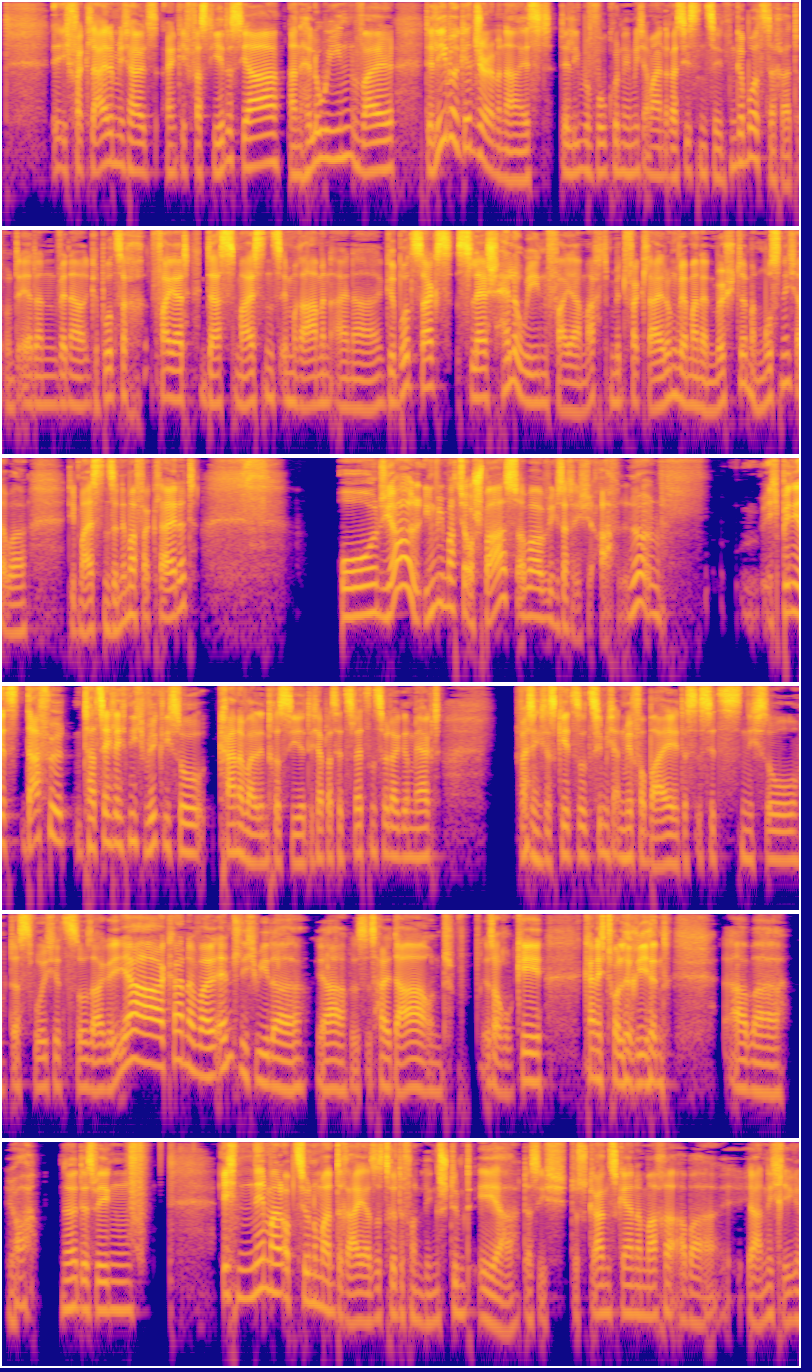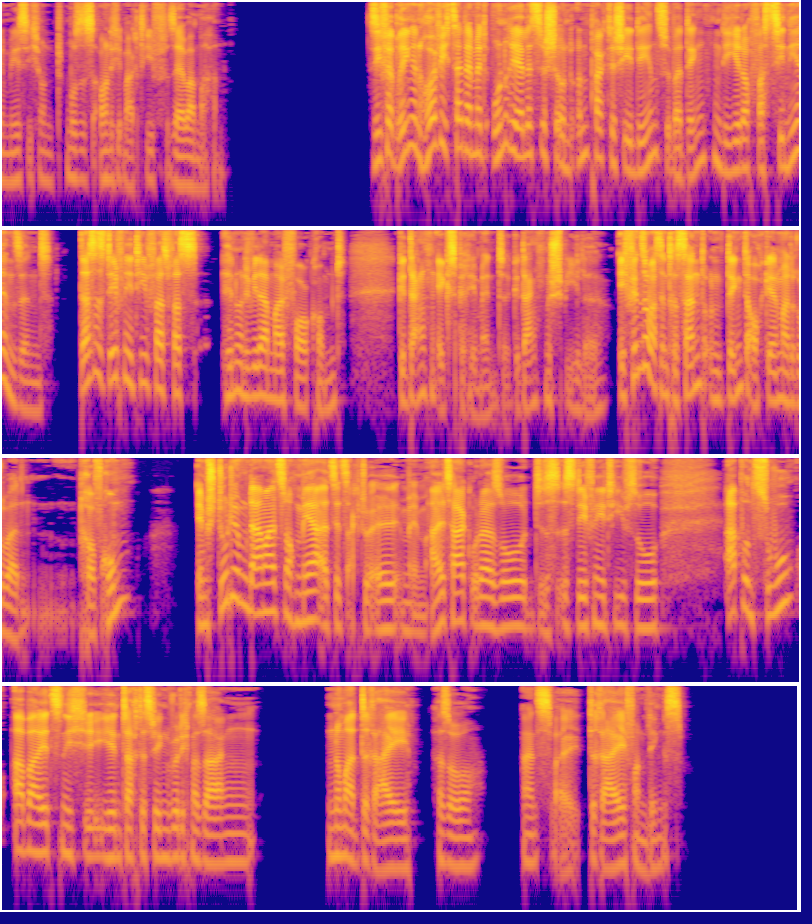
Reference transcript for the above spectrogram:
Ich verkleide mich halt eigentlich fast jedes Jahr an Halloween, weil der liebe Germanized, der liebe Voko nämlich am 31.10. Geburtstag hat. Und er dann, wenn er Geburtstag feiert, das meistens im Rahmen einer Geburtstags-Halloween-Feier macht mit Verkleidung, wenn man dann möchte. Man muss nicht, aber die meisten sind immer verkleidet wird. Und ja, irgendwie macht es ja auch Spaß, aber wie gesagt, ich, ja, ne, ich bin jetzt dafür tatsächlich nicht wirklich so Karneval interessiert. Ich habe das jetzt letztens wieder gemerkt. Weiß nicht, das geht so ziemlich an mir vorbei. Das ist jetzt nicht so das, wo ich jetzt so sage, ja, Karneval endlich wieder. Ja, das ist halt da und ist auch okay, kann ich tolerieren. Aber ja, ne, deswegen ich nehme mal Option Nummer drei, also das dritte von links, stimmt eher, dass ich das ganz gerne mache, aber ja, nicht regelmäßig und muss es auch nicht immer aktiv selber machen. Sie verbringen häufig Zeit damit, unrealistische und unpraktische Ideen zu überdenken, die jedoch faszinierend sind. Das ist definitiv was, was hin und wieder mal vorkommt. Gedankenexperimente, Gedankenspiele. Ich finde sowas interessant und denke da auch gerne mal drüber drauf rum. Im Studium damals noch mehr als jetzt aktuell im, im Alltag oder so. Das ist definitiv so. Ab und zu, aber jetzt nicht jeden Tag. Deswegen würde ich mal sagen, Nummer drei, also eins, zwei, drei von links.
